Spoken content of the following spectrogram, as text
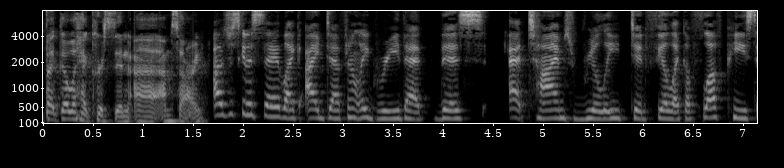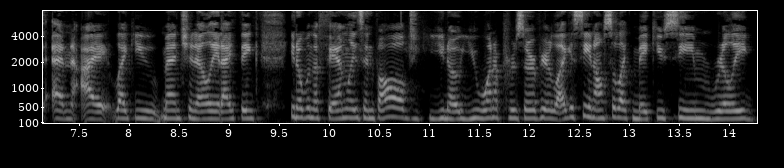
But go ahead, Kristen. Uh, I'm sorry. I was just going to say, like, I definitely agree that this at times really did feel like a fluff piece. And I, like you mentioned, Elliot, I think, you know, when the family's involved, you know, you want to preserve your legacy and also like make you seem really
